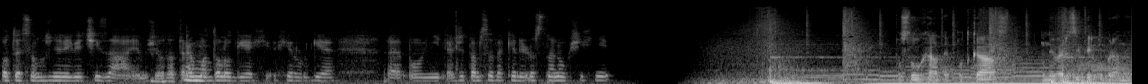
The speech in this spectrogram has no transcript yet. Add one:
o to je samozřejmě největší zájem, že jo, ta mhm. traumatologie, chirurgie eh, polní, takže tam se taky nedostanou všichni. Posloucháte podcast Univerzity obrany.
